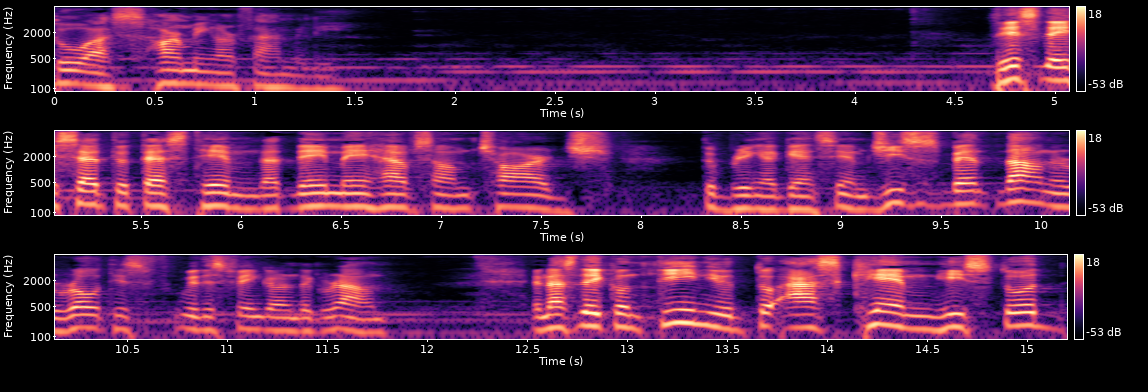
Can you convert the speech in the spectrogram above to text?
to us, harming our family. This they said to test him, that they may have some charge to bring against him. Jesus bent down and wrote his, with his finger on the ground. And as they continued to ask him, he stood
